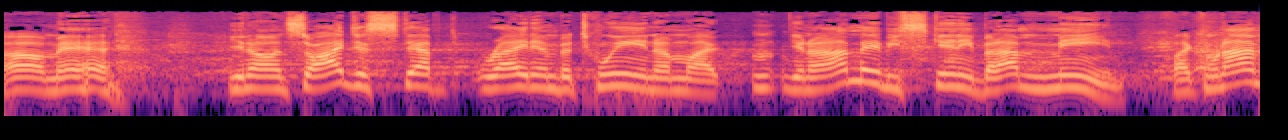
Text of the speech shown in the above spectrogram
oh man, You know, and so I just stepped right in between. I'm like, mm, you know, I may be skinny, but I'm mean. Like when I'm,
